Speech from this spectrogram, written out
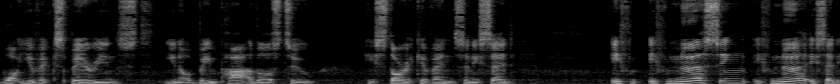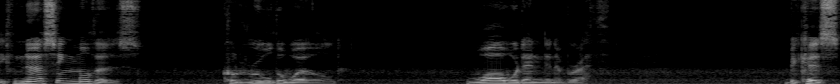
what you've experienced, you know, being part of those two historic events, and he said, if if nursing, if nur, he said, if nursing mothers could rule the world, war would end in a breath, because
